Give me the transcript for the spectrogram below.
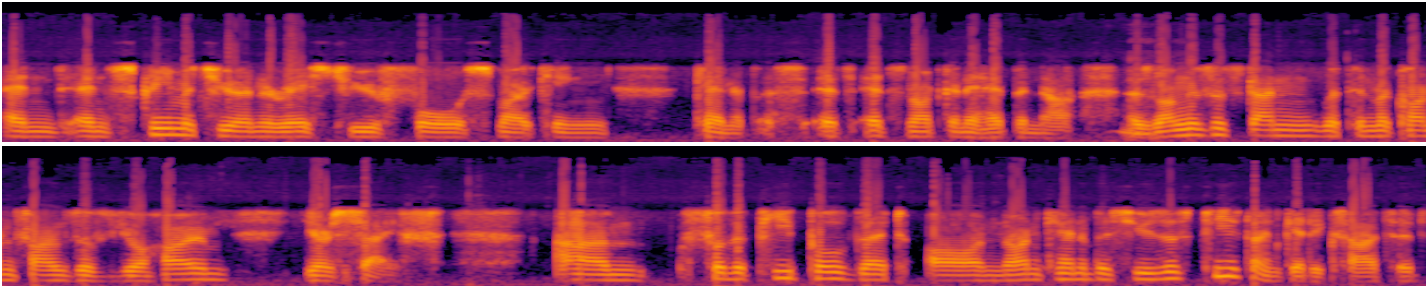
and and scream at you and arrest you for smoking cannabis. It's it's not going to happen now. As mm. long as it's done within the confines of your home, you're safe. Um, for the people that are non-cannabis users, please don't get excited.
